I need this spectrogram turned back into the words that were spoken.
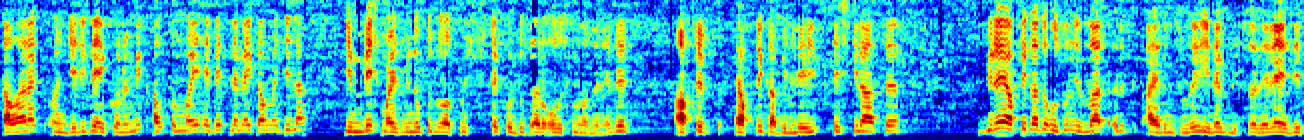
kalarak öncelikle ekonomik kalkınmayı hedeflemek amacıyla 25 Mayıs 1963'te kurdukları oluşumun adı nedir? Afrika, Afrika Birliği Teşkilatı. Güney Afrika'da uzun yıllar ırk ayrımcılığı ile mücadele edip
